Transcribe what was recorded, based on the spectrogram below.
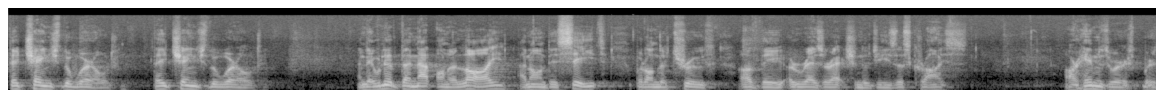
they changed the world. They changed the world. And they wouldn't have done that on a lie and on deceit, but on the truth of the resurrection of Jesus Christ. Our hymns were, were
